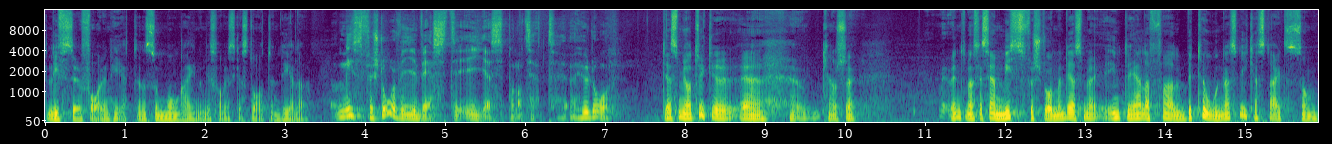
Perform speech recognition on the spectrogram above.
livserfarenheten som många inom Islamiska staten delar. Missförstår vi i väst IS på något sätt? Hur då? Det som jag tycker är kanske, jag vet inte om jag ska säga missförstår, men det som inte i alla fall betonas lika starkt som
